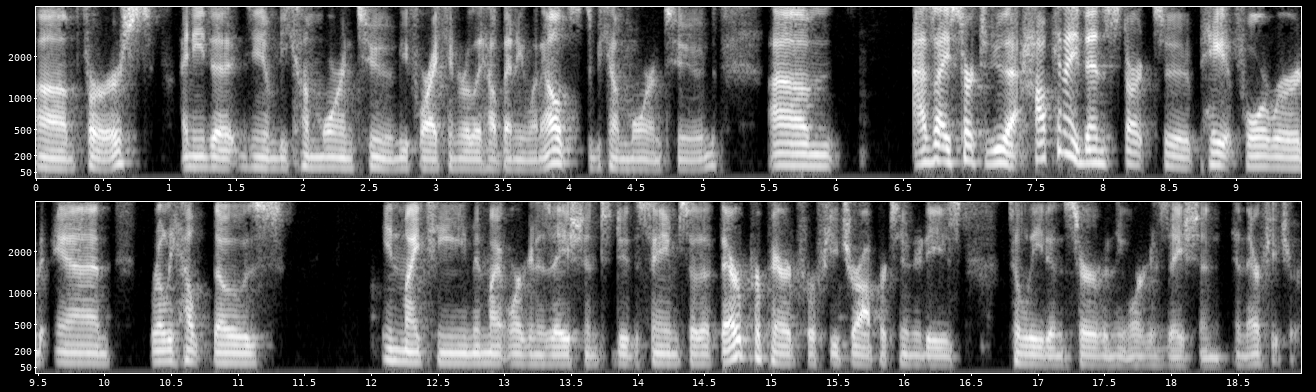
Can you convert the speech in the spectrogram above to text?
um, first i need to you know become more in tune before i can really help anyone else to become more in tune um, as I start to do that, how can I then start to pay it forward and really help those in my team, in my organization to do the same so that they're prepared for future opportunities to lead and serve in the organization in their future?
